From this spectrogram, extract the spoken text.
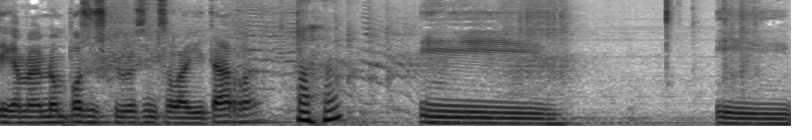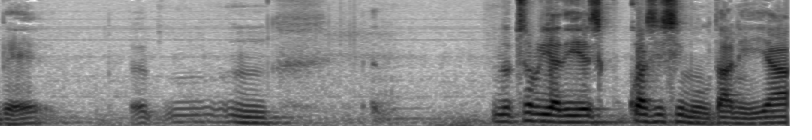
diguem-ne, no em poso a escriure sense la guitarra Uh -huh. i, i bé, eh, mm, no et sabria dir, és quasi simultani. Hi ha,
